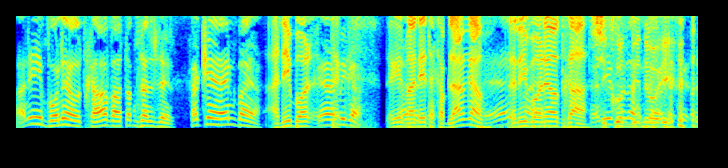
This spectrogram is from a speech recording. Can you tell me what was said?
אני בונה אותך ואתה מזלזל. חכה, אין בעיה. אני עמיגה. תגיד, מה, אני את הקבלן גם? אני. בונה אותך. שיכון בונה בינוי. אותך.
